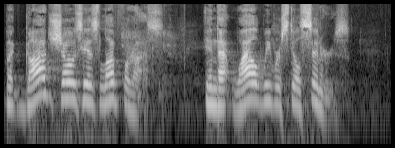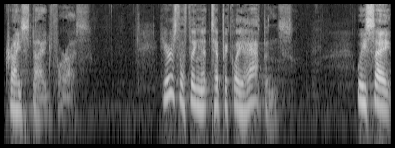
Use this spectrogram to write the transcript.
But God shows his love for us in that while we were still sinners, Christ died for us. Here's the thing that typically happens we say,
